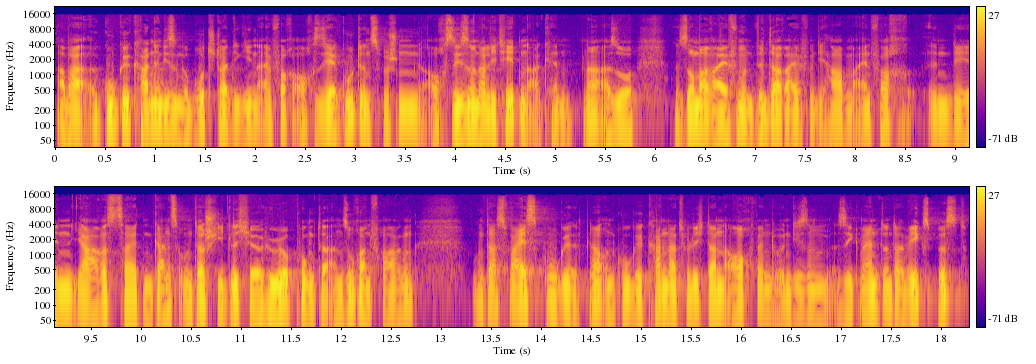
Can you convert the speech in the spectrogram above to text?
Aber Google kann in diesen Geburtsstrategien einfach auch sehr gut inzwischen auch Saisonalitäten erkennen. Ne? Also Sommerreifen und Winterreifen, die haben einfach in den Jahreszeiten ganz unterschiedliche Höhepunkte an Suchanfragen. Und das weiß Google. Ne? Und Google kann natürlich dann auch, wenn du in diesem Segment unterwegs bist,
